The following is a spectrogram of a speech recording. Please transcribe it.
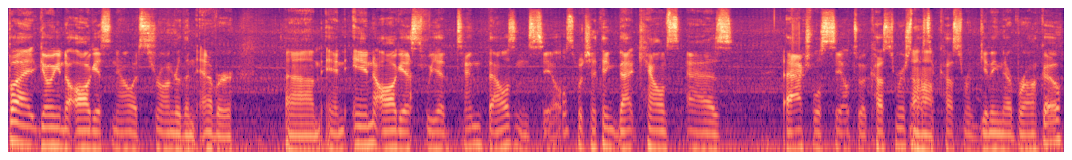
but going into August now, it's stronger than ever. Um, and in August, we had 10,000 sales, which I think that counts as actual sale to a customer. So Uh-huh. that's a customer getting their Bronco,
